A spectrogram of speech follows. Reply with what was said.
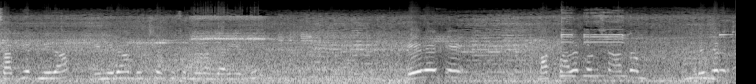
సబ్జెక్ట్ మీద ఈ నిరాహార దీక్ష కూర్చుండడం జరిగింది. ఏదైతే మాకు పదకొండు శాతం రిజర్వ్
